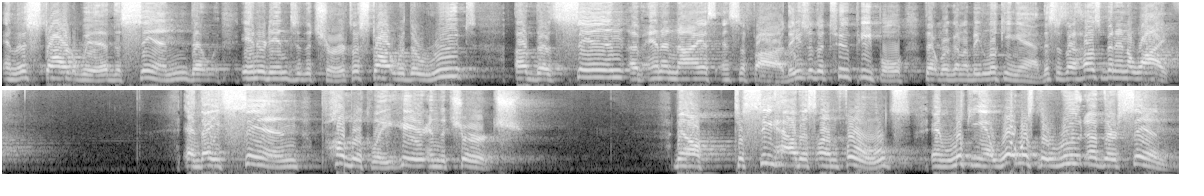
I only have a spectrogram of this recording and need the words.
And let's start with the sin that entered into the church. Let's start with the root of the sin of Ananias and Sapphira. These are the two people that we're going to be looking at. This is a husband and a wife. And they sin publicly here in the church. Now, to see how this unfolds and looking at what was the root of their sin.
